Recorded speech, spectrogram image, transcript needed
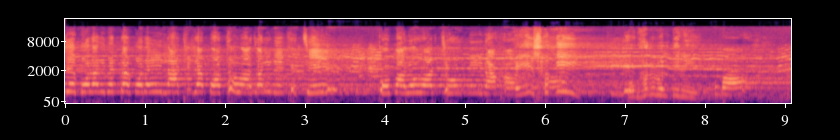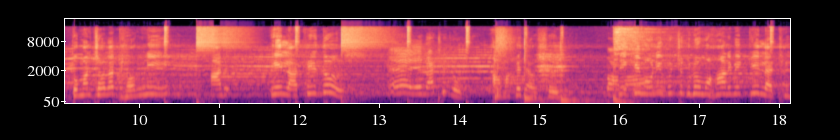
যে বলার বেটা বলে এই লাঠিটা প্রথম আজারে রেখেছে? কপালও আর চোখ নেই রাখা এই সখী ওভাবে বলতে নেই। মা তোমার চলা ঢং নেই? আর এই লাঠির দোষ? হ্যাঁ এই লাঠি তো আমাকে দাও সই। দেখে মনে হচ্ছে কোনো মহান ব্যক্তির লাঠি।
